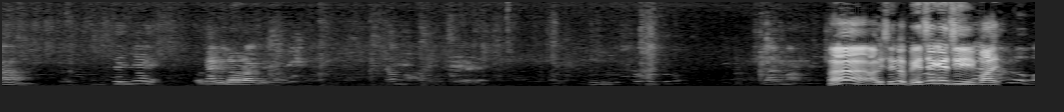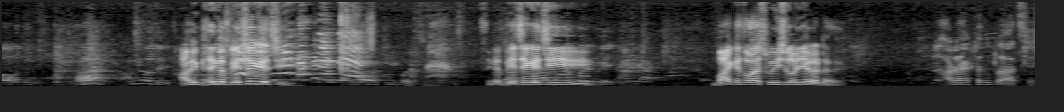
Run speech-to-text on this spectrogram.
হ্যাঁ। হ্যাঁ আমি সেখানে বেঁচে গেছি বাই? আমি সেখানে বেঁচে গেছি। সেখানে বেঁচে গেছি। বাইকে তলায় শুয়েছিল ওই জায়গাটায়। আরও একটা দুটো আছে।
